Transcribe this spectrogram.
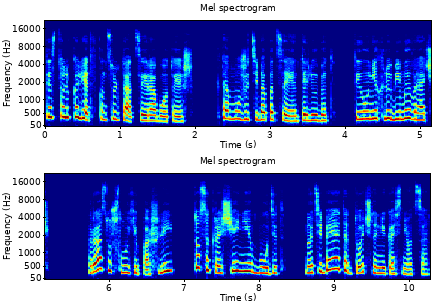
Ты столько лет в консультации работаешь. К тому же тебя пациенты любят. Ты у них любимый врач. Раз уж слухи пошли, то сокращение будет, но тебя это точно не коснется».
